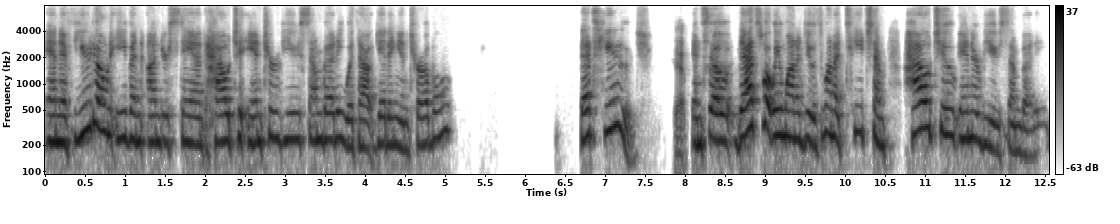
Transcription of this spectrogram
And if you don't even understand how to interview somebody without getting in trouble, that's huge. Yep. And so that's what we want to do is we want to teach them how to interview somebody,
